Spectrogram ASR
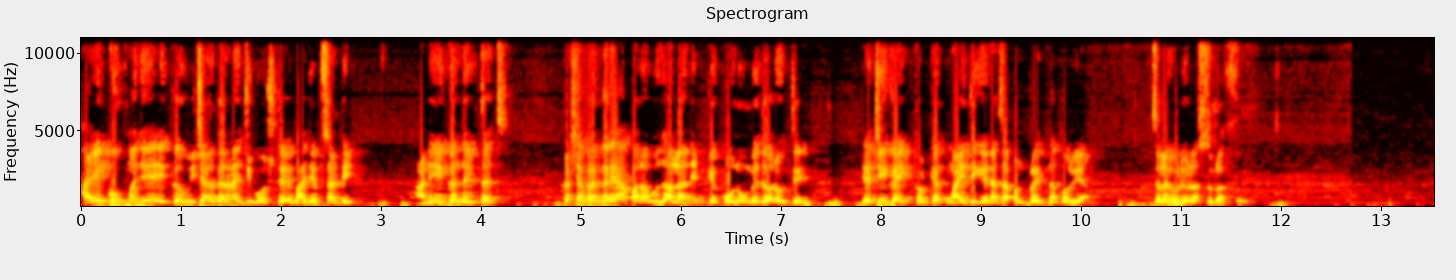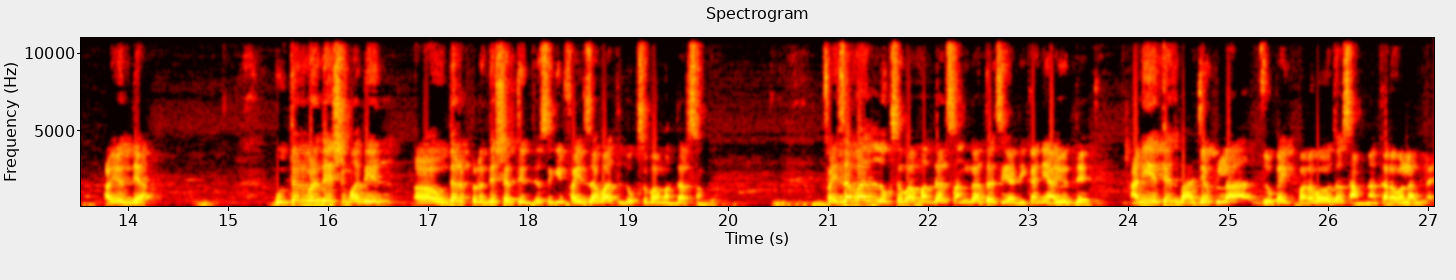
हा एक खूप म्हणजे एक विचार करण्याची गोष्ट आहे भाजपसाठी. आणि एकंदरीतच कशा प्रकारे हा पराभव झाला नेमके कोण उमेदवार होते याची काही थोडक्यात माहिती घेण्याचा आपण प्रयत्न करूया. चला व्हिडिओला सुरुवात करूया. अयोध्या. उत्तर प्रदेश मधील उत्तर प्रदेशातील जसं की फैजाबाद लोकसभा मतदारसंघ. फैजाबाद लोकसभा मतदारसंघातच या ठिकाणी अयोध्या येते. आणि येथेच भाजपला जो काही पराभवाचा सामना करावा लागलाय.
